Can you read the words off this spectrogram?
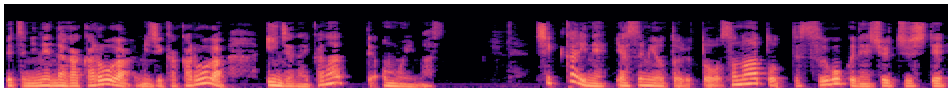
別にね、長かろうが短かろうがいいんじゃないかなって思います。しっかりね、休みを取ると、その後ってすごくね、集中して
